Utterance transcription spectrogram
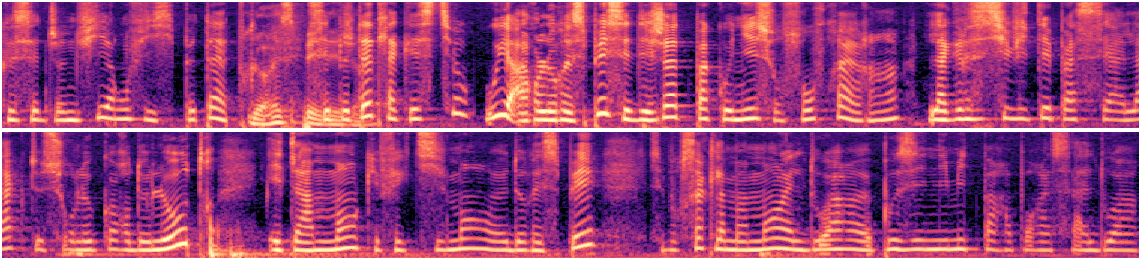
Que cette jeune fille a envie, peut-être. Le respect. C'est peut-être la question. Oui, alors le respect, c'est déjà de pas cogner sur son frère. hein. L'agressivité passée à l'acte sur le corps de l'autre est un manque effectivement euh, de respect. C'est pour ça que la maman, elle doit euh, poser une limite par rapport à ça. Elle doit,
